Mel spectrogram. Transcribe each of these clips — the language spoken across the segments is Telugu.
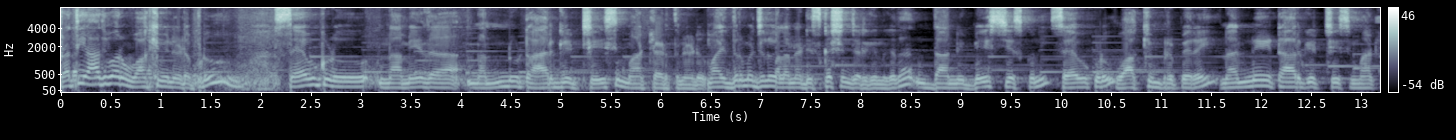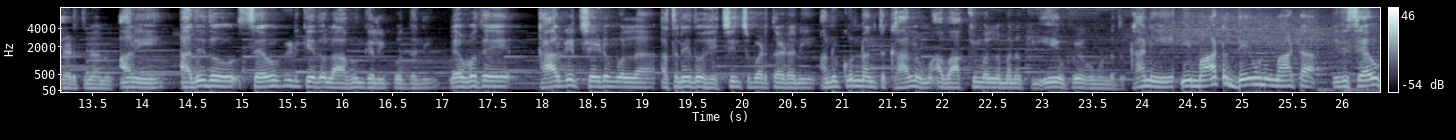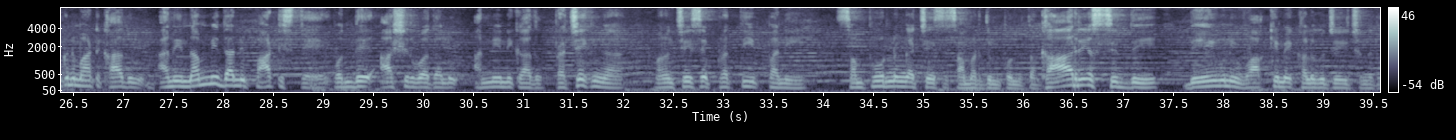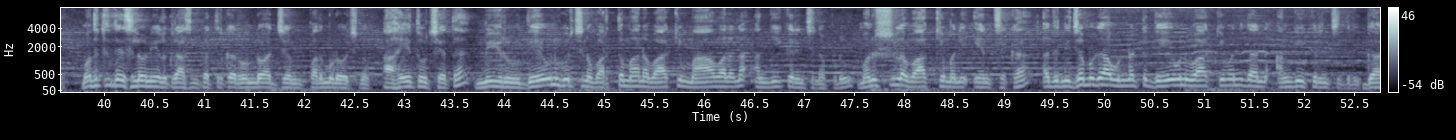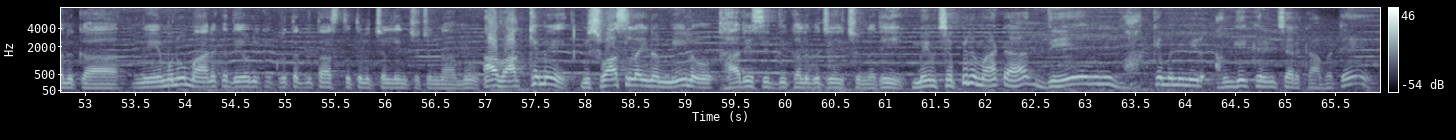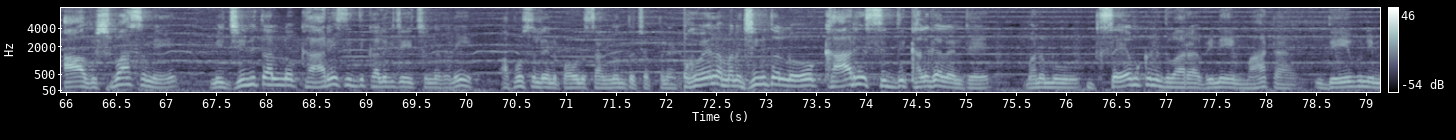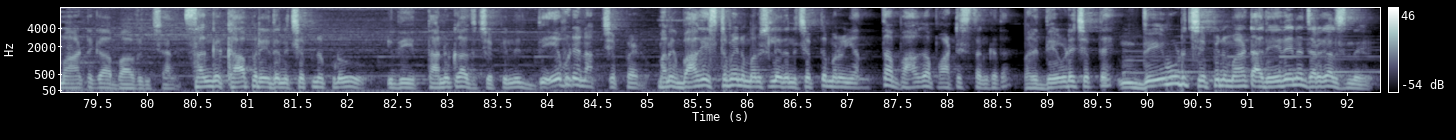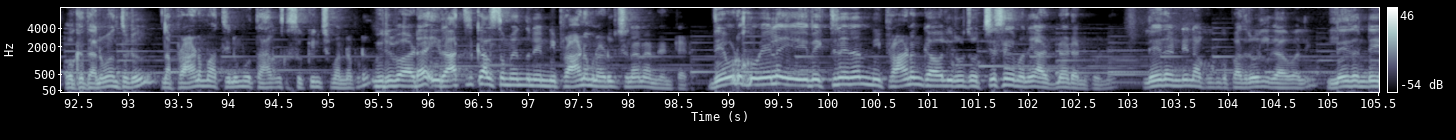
ప్రతి ఆదివారం వాక్యం వినేటప్పుడు సేవకుడు నా మీద నన్ను టార్గెట్ చేసి మాట్లాడుతున్నాడు. మా ఇద్దరి మధ్యలో అలానా డిస్కషన్ జరిగింది కదా దాన్ని బేస్ చేసుకుని సేవకుడు వాక్యం ప్రిపేర్ అయి నన్నే టార్గెట్ చేసి మాట్లాడుతున్నాను అని అదేదో సేవకుడికి ఏదో లాభం కలిగిపోద్దని లేకపోతే టార్గెట్ చేయడం వల్ల అతనేదో హెచ్చించబడతాడని అనుకున్నంత కాలం ఆ వాక్యం వల్ల మనకు ఏ ఉపయోగం ఉండదు. కానీ ఈ మాట దేవుని మాట ఇది సేవకుని మాట కాదు అని నమ్మి దాన్ని పాటిస్తే పొందే ఆశీర్వాదాలు అన్నిని కాదు. ప్రత్యేకంగా మనం చేసే ప్రతి పని సంపూర్ణంగా చేసి సామర్థ్యం పొందుతాం కార్యసిద్ధి దేవుని వాక్యమే కలుగు చేయుచున్నది. మొదటి దశలోనియలకు రాసిన పత్రిక రెండో అధ్యాయం పదమూడో వచ్చిన ఆ హేతు చేత మీరు దేవుని గురించిన వర్తమాన వాక్యం మా వలన అంగీకరించినప్పుడు మనుషుల వాక్యమని ఎంచక అది నిజముగా ఉన్నట్టు దేవుని వాక్యమని దాన్ని అంగీకరించింది గనుక మేమును మానక దేవునికి కృతజ్ఞతాస్థుతులు చెల్లించుచున్నాము. ఆ వాక్యమే విశ్వాసులైన మీలో కార్యసిద్ధి కలుగు చేయుచున్నది. మేము చెప్పిన మాట దేవుని వాక్యమని మీరు అంగీకరించారు కాబట్టి ఆ విశ్వాసమే మీ జీవితాల్లో కార్యసిద్ధి కలిగి చేయుచున్నదని అపోసులైన పౌలు సంఘంతో చెప్తున్నాడు. ఒకవేళ మన జీవితంలో కార్యసిద్ధి కలగాలంటే మనము సేవకుని ద్వారా వినే మాట దేవుని మాటగా భావించాలి. సంఘ కాపరి ఏదైనా చెప్పినప్పుడు ఇది తను కాదు చెప్పింది దేవుడే నాకు చెప్పాడు. మనకు బాగా ఇష్టమైన మనుషులు ఏదైనా చెప్తే మనం ఎంత బాగా పాటిస్తాం కదా? మరి దేవుడే చెప్తే? దేవుడు చెప్పిన మాట అది ఏదైనా జరగాల్సిందే. ఒక ధనవంతుడు నా ప్రాణం ఆ తినుము తాగు సుఖించమన్నప్పుడు విరివాడ ఈ రాత్రికాల సమయంలో నేను నీ ప్రాణం అడుగుచున్నాను అని అంటాడు. దేవుడు ఒకవేళ ఏ వ్యక్తినైనా నీ ప్రాణం కావాలి ఈ రోజు వచ్చేసేయమని అడినాడు అనుకోండి. లేదండి నాకు ఇంకో పది రోజులు కావాలి. లేదండి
